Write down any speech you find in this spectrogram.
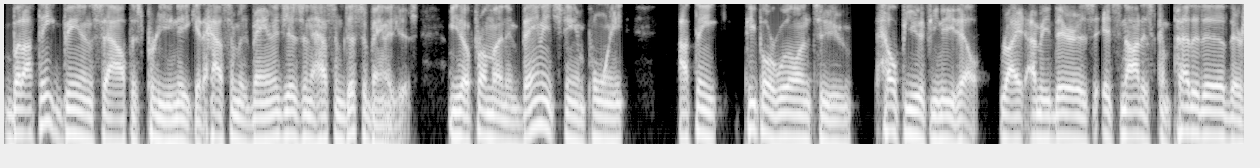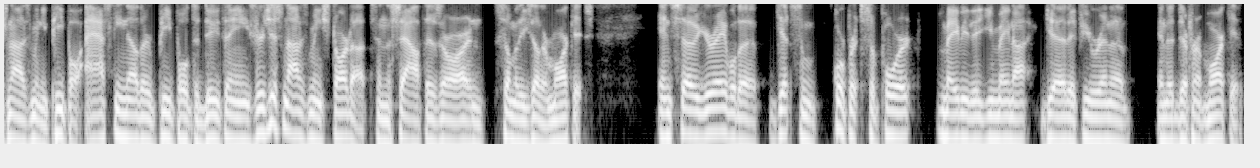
but I think being in the South is pretty unique. It has some advantages and it has some disadvantages. You know, from an advantage standpoint, I think people are willing to help you if you need help, right? I mean, there's, it's not as competitive. There's not as many people asking other people to do things. There's just not as many startups in the South as there are in some of these other markets. And so you're able to get some corporate support, maybe that you may not get if you were in a, in a different market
